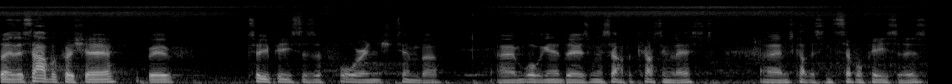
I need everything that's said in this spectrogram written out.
So Salvapush here with two pieces of four inch timber. Um, what we're going to do is we're going to set up a cutting list. Um, just cut this into several pieces,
